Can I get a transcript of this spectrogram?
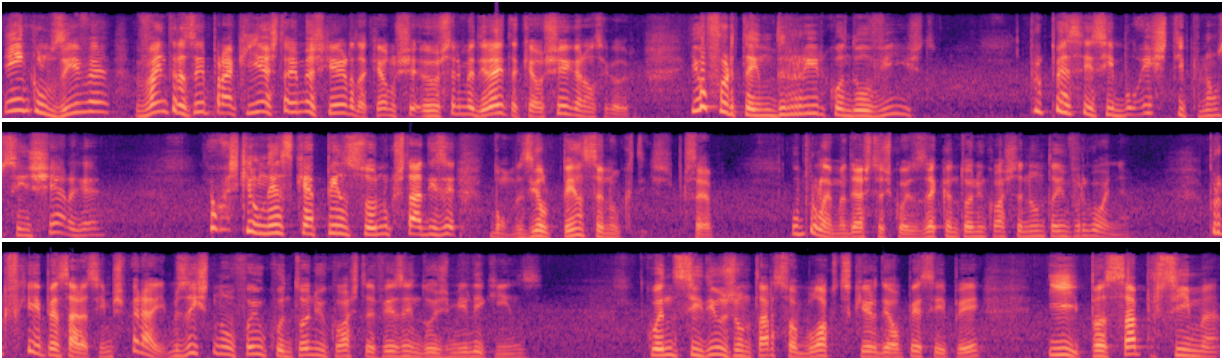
Inclusive, vem trazer para aqui a extrema-esquerda, que é o, a extrema-direita, que é o Chega, não sei o que. Eu fartei-me de rir quando ouvi isto. Porque pensei assim, bom, este tipo não se enxerga. Eu acho que ele nem sequer pensou no que está a dizer. Bom, mas ele pensa no que diz, percebe? O problema destas coisas é que António Costa não tem vergonha. Porque fiquei a pensar assim, mas espera aí, mas isto não foi o que António Costa fez em 2015? Quando decidiu juntar-se ao Bloco de Esquerda e ao PCP e passar por cima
